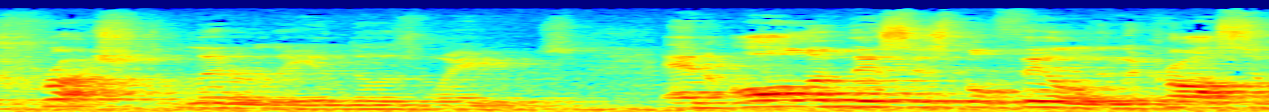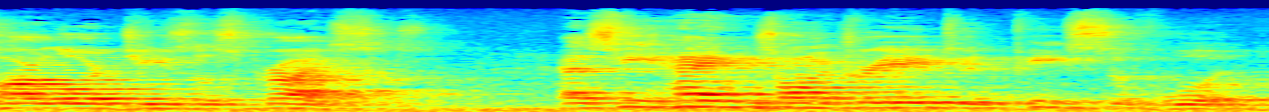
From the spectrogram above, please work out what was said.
crushed literally in those waves. And all of this is fulfilled in the cross of our Lord Jesus Christ. as he hangs on a created piece of wood.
